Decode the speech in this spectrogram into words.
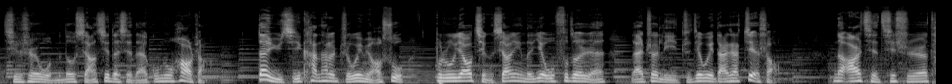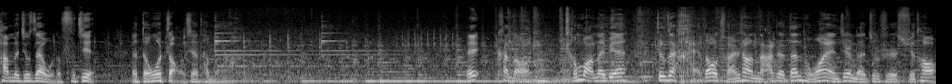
其实我们都详细的写在公众号上。但与其看他的职位描述，不如邀请相应的业务负责人来这里直接为大家介绍。那而且其实他们就在我的附近，那等我找一下他们啊。哎，看到了，城堡那边正在海盗船上拿着单筒望远镜的就是徐涛。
